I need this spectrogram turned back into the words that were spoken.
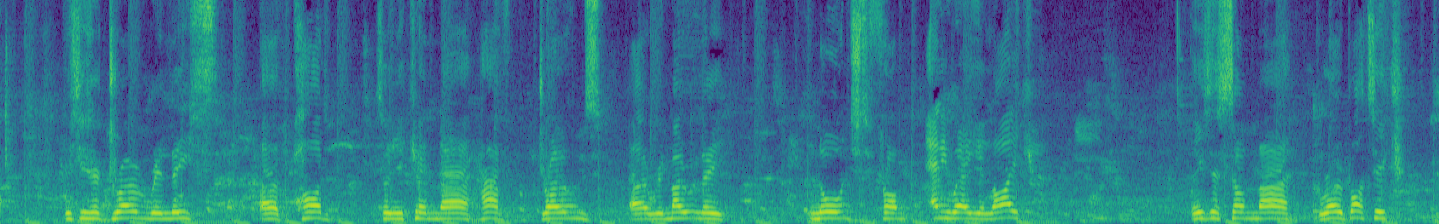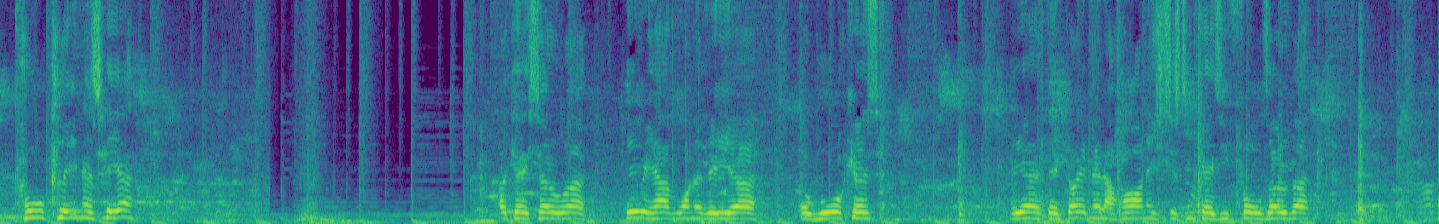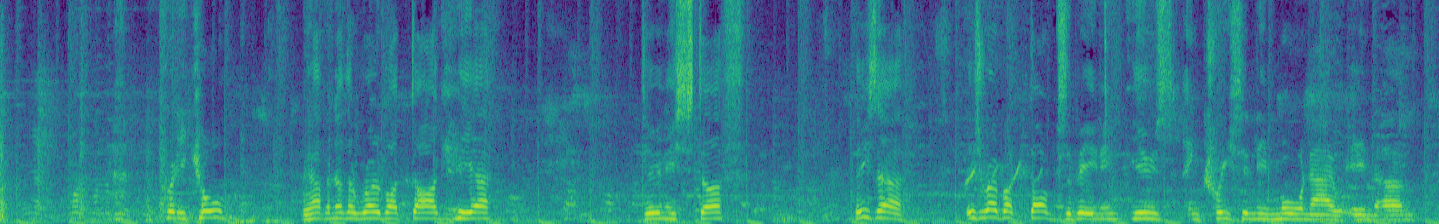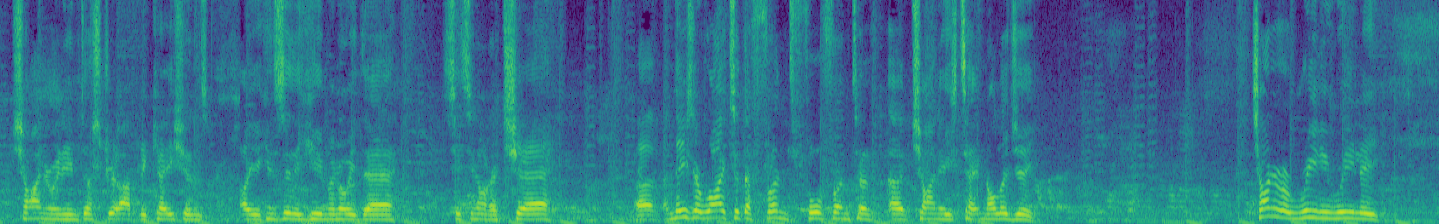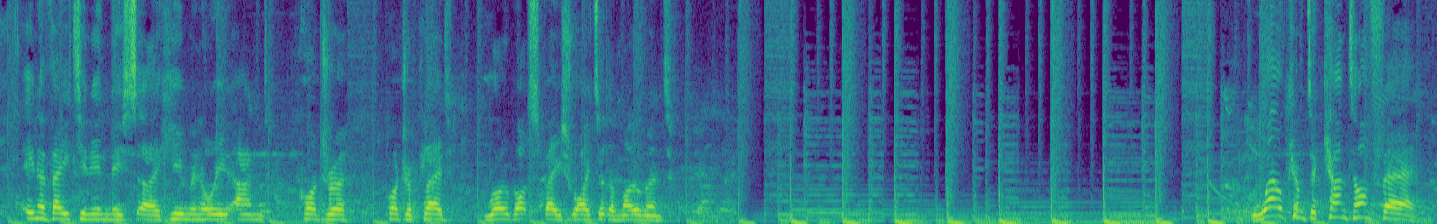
This is a drone release uh, pod, so you can uh, have drones uh, remotely launched from anywhere you like. These are some uh, robotic pool cleaners here. Okay, so uh, here we have one of the, uh, the walkers. Here, they've got him in a harness just in case he falls over. Pretty cool. We have another robot dog here doing his stuff. These are these robot dogs are being in, used increasingly more now in um, China in industrial applications. Oh, you can see the humanoid there sitting on a chair. Uh, and these are right at the front, forefront of, of Chinese technology. China are really, really innovating in this uh, humanoid and quadra, quadruped robot space right at the moment. Welcome to Canton Fair.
